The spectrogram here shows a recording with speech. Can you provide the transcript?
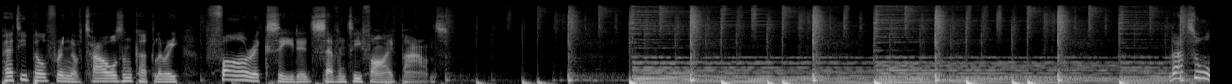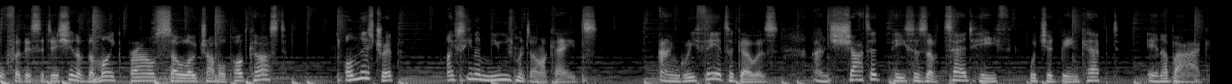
petty pilfering of towels and cutlery far exceeded £75. That's all for this edition of the Mike Prowse Solo Travel Podcast. On this trip, I've seen amusement arcades, angry theatre goers, and shattered pieces of Ted Heath which had been kept in a bag.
